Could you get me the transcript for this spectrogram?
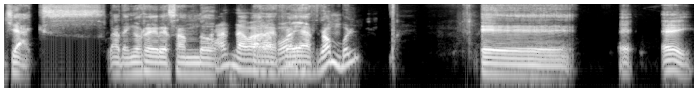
Jax. La tengo regresando Anda, para. Royal Rumble. Eh, Ey,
